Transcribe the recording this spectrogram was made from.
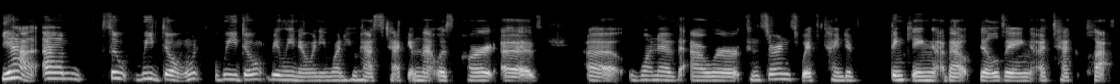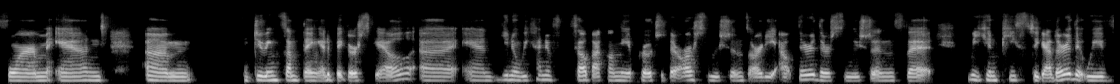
Yeah. Um, so we don't. We don't really know anyone who has tech, and that was part of uh, one of our concerns with kind of thinking about building a tech platform and um, doing something at a bigger scale. Uh, and, you know, we kind of fell back on the approach that there are solutions already out there. There's solutions that we can piece together that we've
